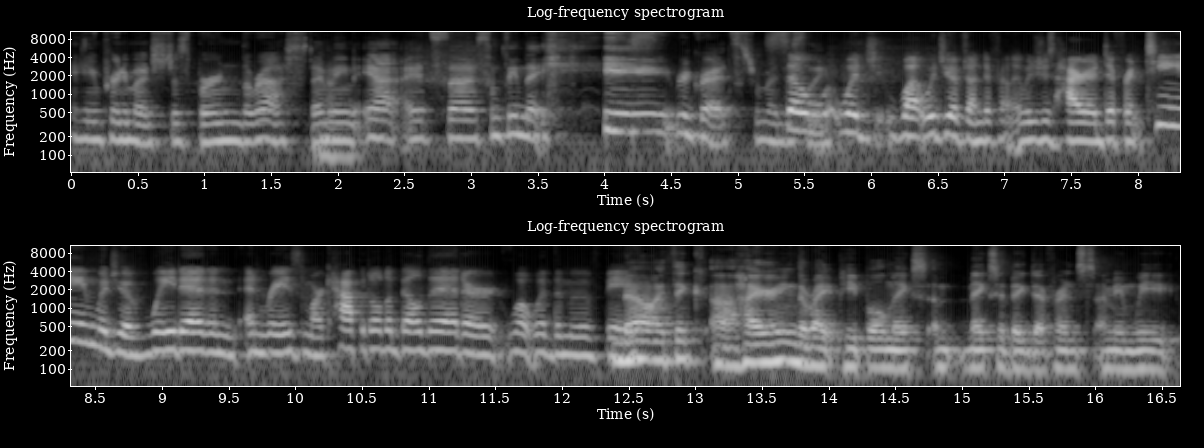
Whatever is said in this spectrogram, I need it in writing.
he pretty much just burned the rest. I mean, yeah, it's uh, something that he regrets tremendously. So would you, what would you have done differently? Would you just hire a different team? Would you have waited and, and raised more capital to build it, or what would the move be? no, I think uh, hiring the right people makes um, makes a big difference. I mean, we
